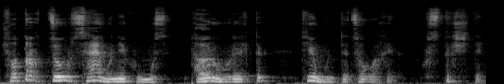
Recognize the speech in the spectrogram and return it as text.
шудраг зөв сайн хүнийг хүмүүс тойрон хүрээлдэг тийм хүнтэй цуг байхыг хүсдэг дээ.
